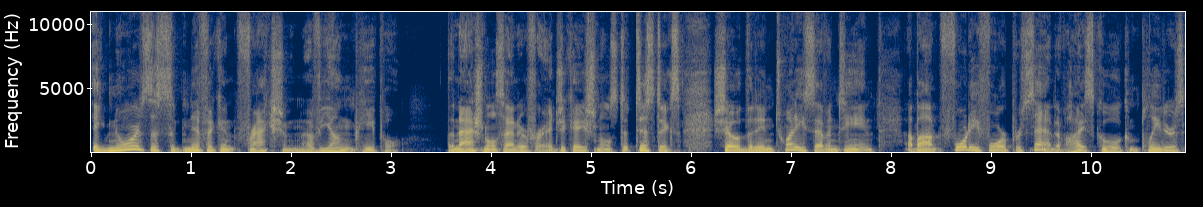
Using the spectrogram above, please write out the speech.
ignores a significant fraction of young people. The National Center for Educational Statistics showed that in 2017, about 44% of high school completers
